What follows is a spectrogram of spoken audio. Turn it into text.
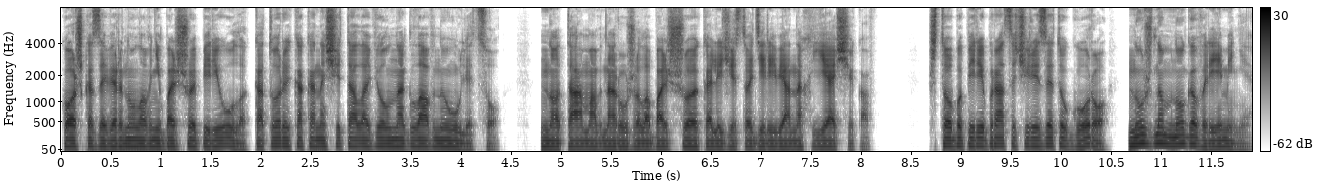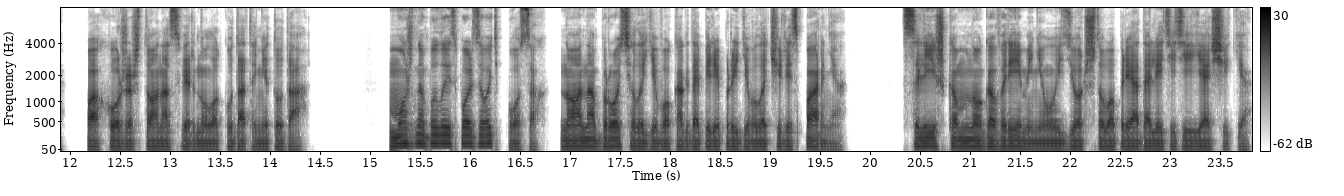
Кошка завернула в небольшой переулок, который, как она считала, вел на главную улицу. но там обнаружила большое количество деревянных ящиков. Чтобы перебраться через эту гору, нужно много времени. Похоже, что она свернула куда-то не туда. Можно было использовать посох, но она бросила его, когда перепрыгивала через парня. Слишком много времени уйдет, чтобы преодолеть эти ящики,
